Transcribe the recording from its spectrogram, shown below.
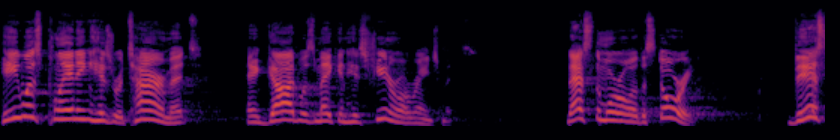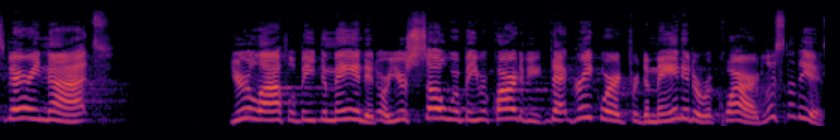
He was planning his retirement, and God was making his funeral arrangements. That's the moral of the story. This very night, your life will be demanded, or your soul will be required of you. That Greek word for demanded or required, listen to this,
